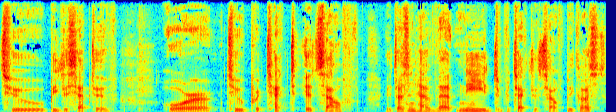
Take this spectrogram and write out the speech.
to be deceptive or to protect itself. It doesn't have that need to protect itself because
